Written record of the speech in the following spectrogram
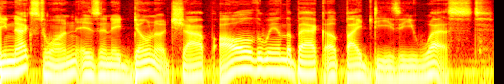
The next one is in a donut shop all the way in the back up by DZ West.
